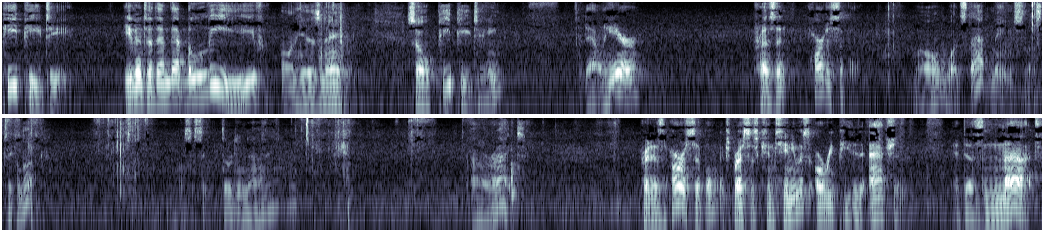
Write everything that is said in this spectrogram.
PPT, even to them that believe on his name. So PPT, down here, present participle. Well, what's that mean? So let's take a look. Let's just say 39. All right. Present participle expresses continuous or repeated action. It does not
